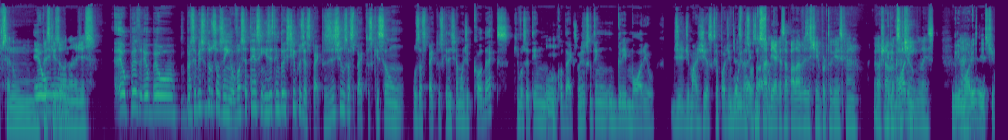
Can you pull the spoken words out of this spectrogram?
Você não Eu- pesquisou nada disso. Eu, eu, eu percebi isso tudo sozinho. Você tem assim, existem dois tipos de aspectos. Existem os aspectos que são os aspectos que eles chamam de codex, que você tem um, Hum. um codex. Imagina que você tem um grimório de, de magias que você pode imbuir nas suas aspectos. Não armas. sabia que essa palavra existia em português, cara. Eu achava que só Grimório? tinha em inglês. Grimório existe.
